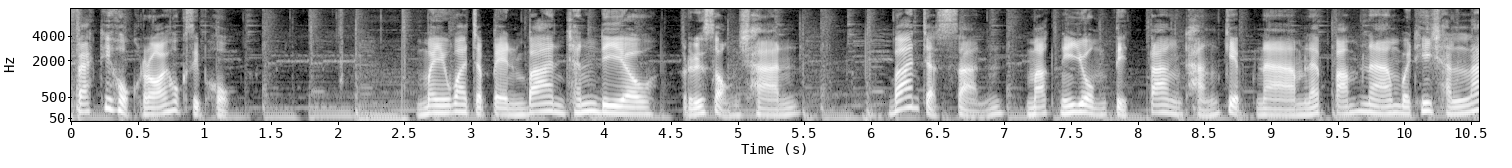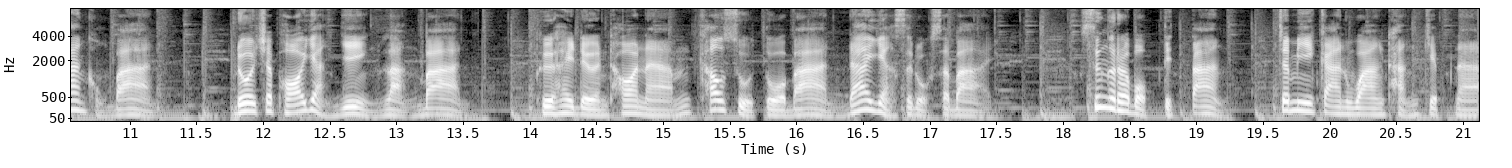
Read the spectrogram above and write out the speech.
แฟกต์ที่ 666 ไม่ว่าจะเป็นบ้านชั้นเดียวหรือ2ชั้น บ้านจัดสรรมักนิยมติดตั้งถังเก็บน้ำและปั๊มน้ำไว้ที่ชั้นล่างของบ้าน โดยเฉพาะอย่างยิ่งหลังบ้าน เพื่อให้เดินท่อน้ำเข้าสู่ตัวบ้านได้อย่างสะดวกสบาย ซึ่งระบบติดตั้งจะมีการวางถังเก็บน้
